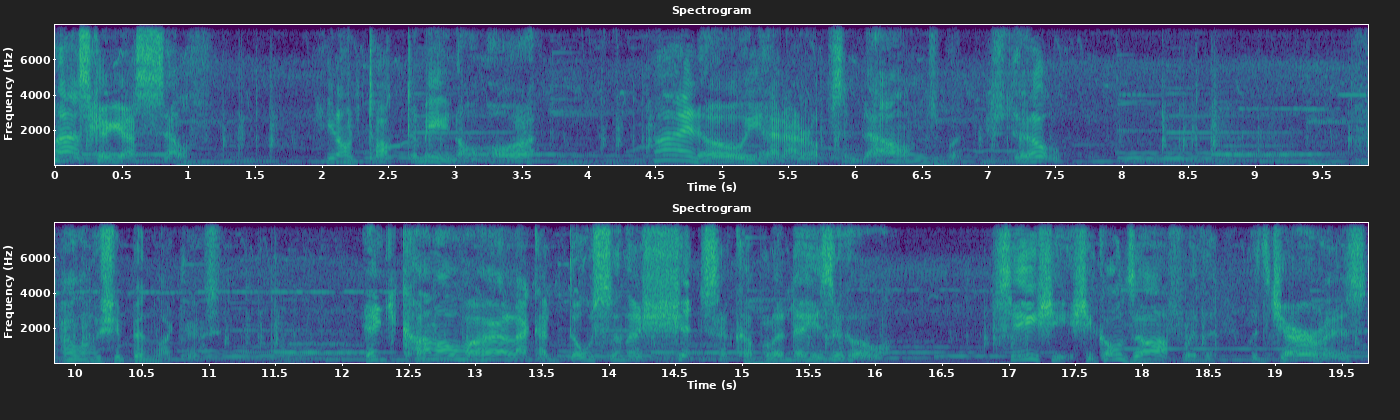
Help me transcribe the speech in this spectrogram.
ask her yourself. She don't talk to me no more. I know we had our ups and downs, but still, How long has she been like this? it come over her like a dose of the shits a couple of days ago. See, she, she goes off with with Jervis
